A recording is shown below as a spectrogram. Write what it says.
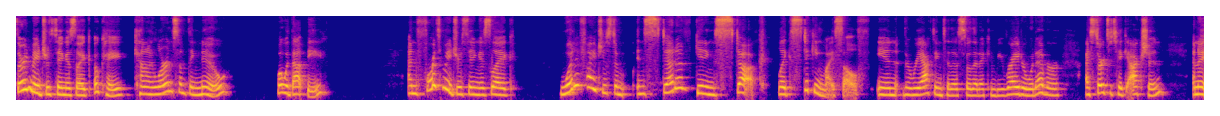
Third major thing is like, okay, can I learn something new? What would that be? And fourth major thing is like, what if I just am, instead of getting stuck, like sticking myself in the reacting to this so that I can be right or whatever, I start to take action and I,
